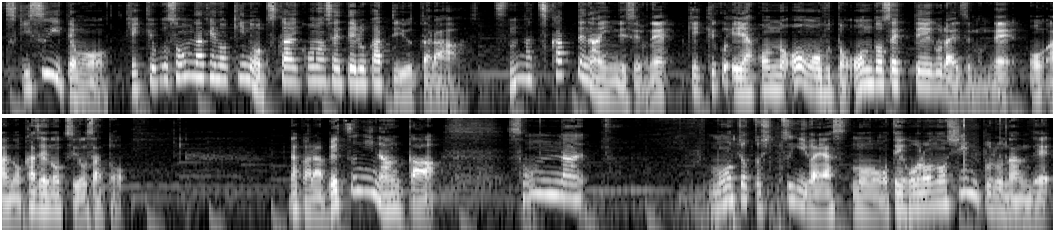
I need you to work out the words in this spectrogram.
つきすぎても結局そんだけの機能使いこなせてるかって言ったら、そんな使ってないんですよね。結局エアコンのオンオフと温度設定ぐらいですもんね。あの風の強さと。だから別になんか、そんな、もうちょっと次はやす、もうお手頃のシンプルなんで、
